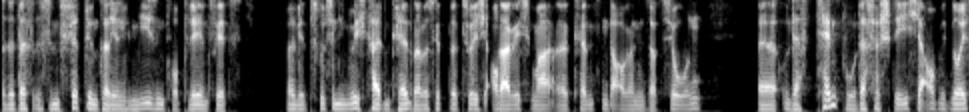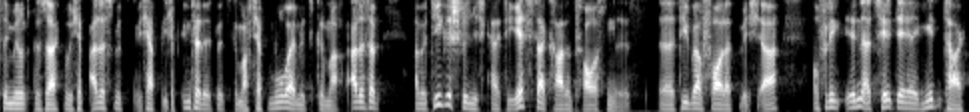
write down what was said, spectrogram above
also das ist ein Viertelunternehmen ein Riesenproblem. Jetzt, weil wir zwischen die Möglichkeiten kennen, aber es gibt natürlich auch, sage ich mal, äh, Grenzen der Organisation. Äh, und das Tempo, das verstehe ich ja auch mit neues mir gesagt, ich habe alles mit, ich habe ich hab Internet mitgemacht, ich habe Mobile mitgemacht, alles. Aber die Geschwindigkeit, die jetzt da gerade draußen ist, äh, die überfordert mich. Ja, auf LinkedIn erzählt der ja jeden Tag,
